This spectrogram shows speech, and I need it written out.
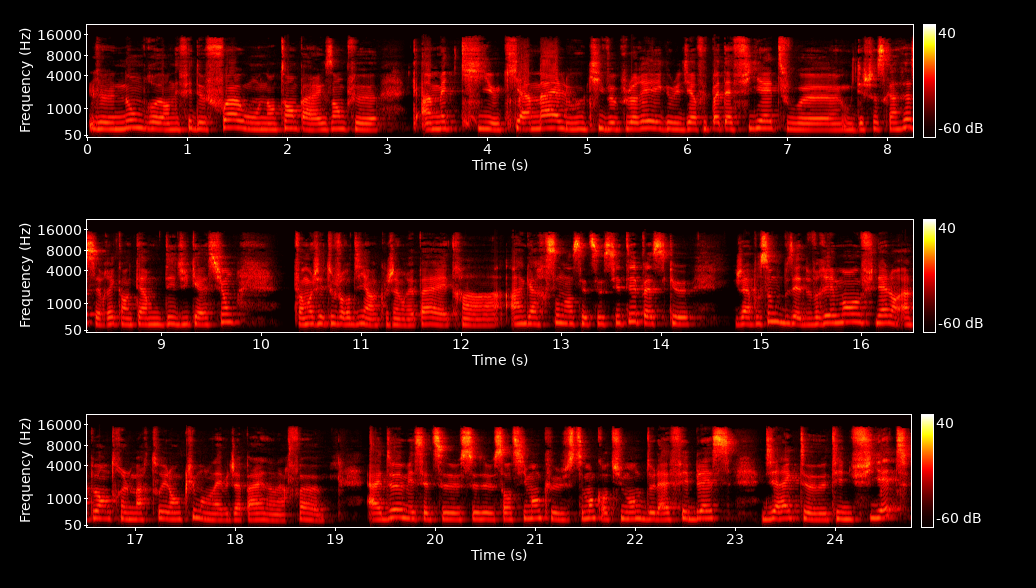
le nombre en effet de fois où on entend par exemple euh, un mec qui qui a mal ou qui veut pleurer et que lui dire fais pas ta fillette ou, ou des choses comme ça, c'est vrai qu'en termes d'éducation, enfin moi j'ai toujours dit hein, que j'aimerais pas être un, un garçon dans cette société parce que j'ai l'impression que vous êtes vraiment au final un peu entre le marteau et l'enclume. On en avait déjà parlé la dernière fois euh, à deux, mais c'est ce, ce, sentiment que justement quand tu montes de la faiblesse directe, euh, t'es une fillette.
